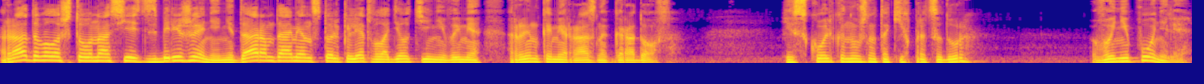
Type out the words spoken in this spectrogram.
Радовало, что у нас есть сбережения, недаром Дамиан столько лет владел теневыми рынками разных городов. «И сколько нужно таких процедур?» Вы не поняли.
